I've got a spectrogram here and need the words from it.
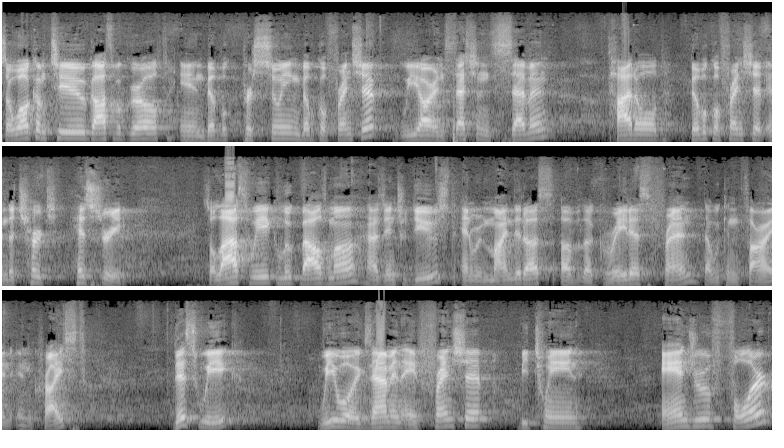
So, welcome to Gospel Growth in Pursuing Biblical Friendship. We are in session seven, titled Biblical Friendship in the Church History. So, last week, Luke Balsma has introduced and reminded us of the greatest friend that we can find in Christ. This week, we will examine a friendship between Andrew Fuller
